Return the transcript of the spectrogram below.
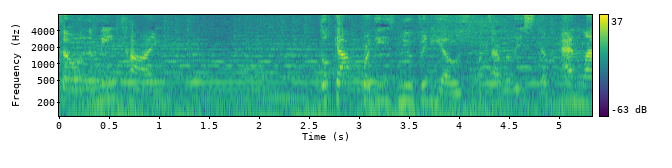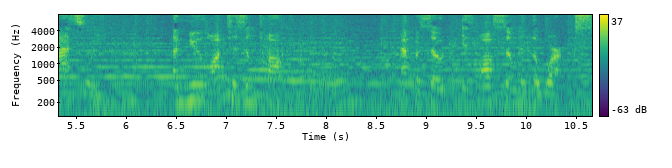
So in the meantime, look out for these new videos once I release them. And lastly, a new Autism Talk episode is also in the works,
